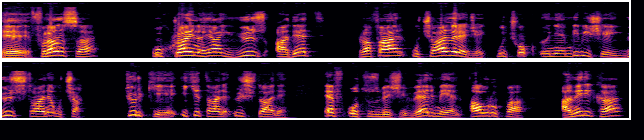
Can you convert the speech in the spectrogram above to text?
e, Fransa Ukrayna'ya 100 adet Rafael uçağı verecek. Bu çok önemli bir şey. 100 tane uçak. Türkiye'ye 2 tane 3 tane F-35'i vermeyen Avrupa, Amerika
